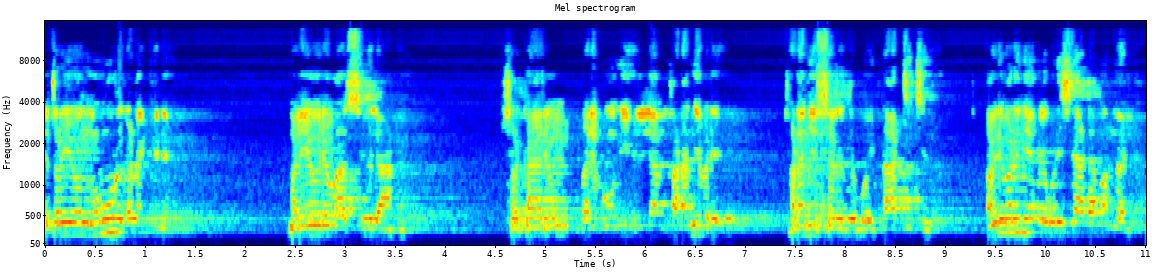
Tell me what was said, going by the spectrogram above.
എത്രയോ നൂറുകണക്കിന് മലയോരവാസികളാണ് സർക്കാരും വനഭൂമിയും എല്ലാം തടഞ്ഞവര് തടഞ്ഞ സ്ഥലത്ത് പോയി പ്രാർത്ഥിച്ചത്. അവർ പറഞ്ഞു ഞങ്ങൾ കുരിശിനാട്ടം വന്നതല്ല.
